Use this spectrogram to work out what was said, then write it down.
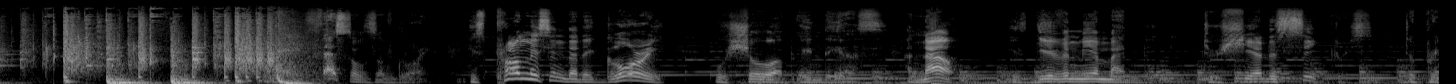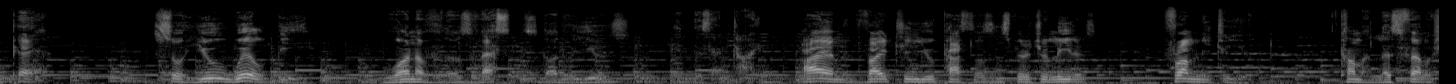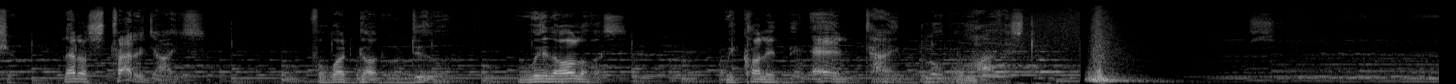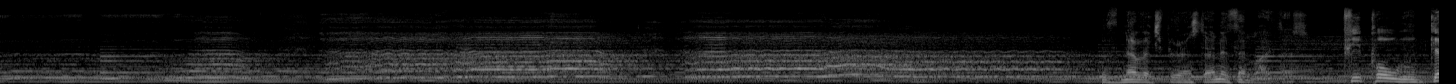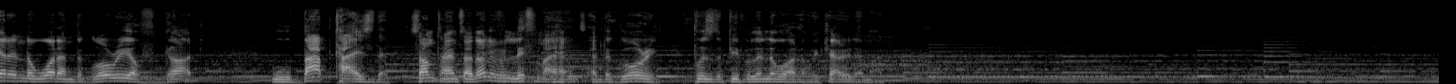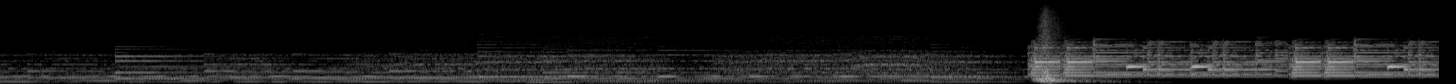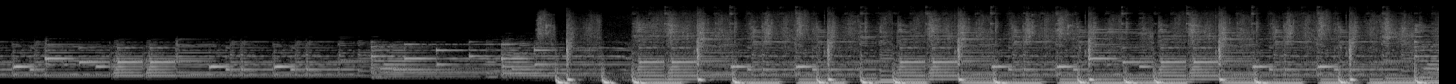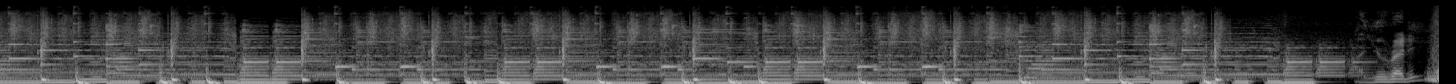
Vessels of glory. He's promising that a glory will show up in the earth. And now he's given me a mandate to share the secrets to prepare so you will be one of those vessels God will use in this end time. I am inviting you, pastors and spiritual leaders, from me to you. Come and let's fellowship. Let us strategize for what God will do with all of us. We call it the end time global harvest. We've never experienced anything like this. People will get in the water and the glory of God will baptize them. Sometimes I don't even lift my hands and the glory puts the people in the water and we carry them out.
